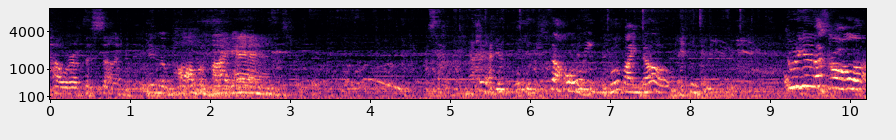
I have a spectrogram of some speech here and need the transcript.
power of the sun in the palm of my hand. It's the only move I know. Do it again. Let's go.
